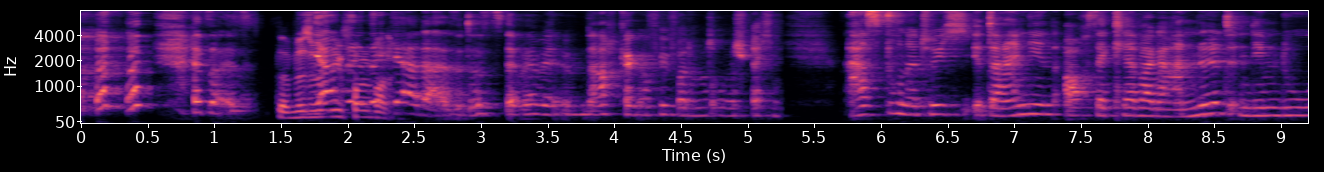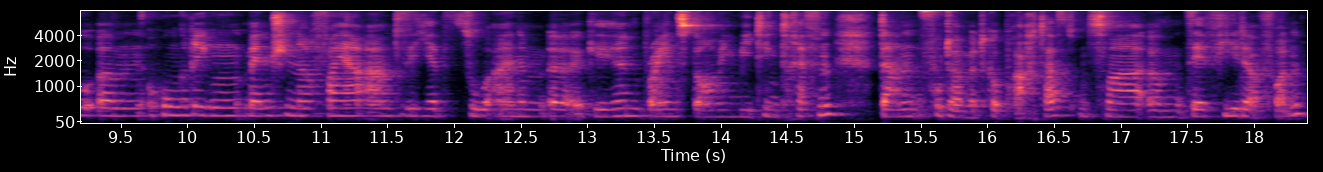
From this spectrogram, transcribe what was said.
also es, da müssen wir ja, die voll machen. Gerne. Also das, da werden wir im Nachgang auf jeden Fall nochmal drüber sprechen hast du natürlich dahingehend auch sehr clever gehandelt, indem du ähm, hungrigen Menschen nach Feierabend, die sich jetzt zu einem äh, Gehirn-Brainstorming-Meeting treffen, dann Futter mitgebracht hast. Und zwar ähm, sehr viel davon.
